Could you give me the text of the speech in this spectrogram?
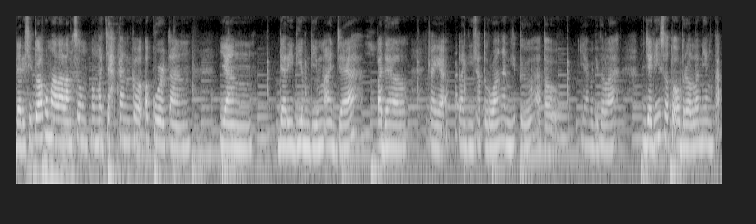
dari situ aku malah langsung memecahkan ke awkwardan yang dari diem-diem aja padahal kayak lagi satu ruangan gitu atau ya begitulah menjadi suatu obrolan yang tak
